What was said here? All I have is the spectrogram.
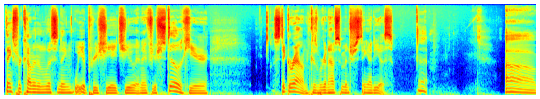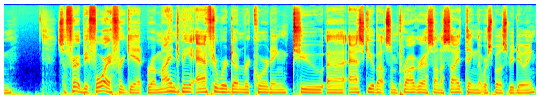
Thanks for coming and listening. We appreciate you, and if you're still here, stick around because we're gonna have some interesting ideas. Yeah. Um, so for before I forget, remind me after we're done recording to uh, ask you about some progress on a side thing that we're supposed to be doing.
